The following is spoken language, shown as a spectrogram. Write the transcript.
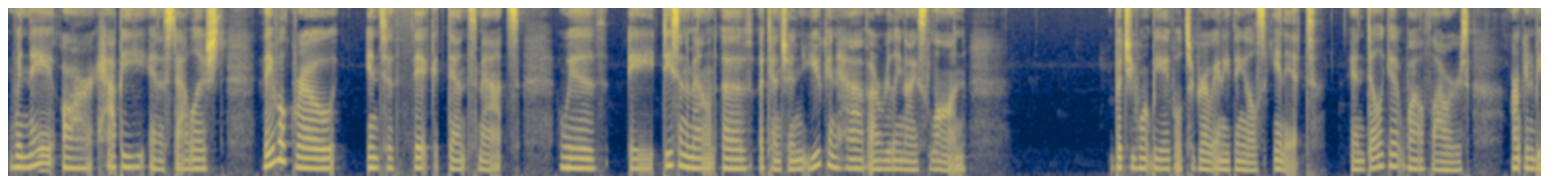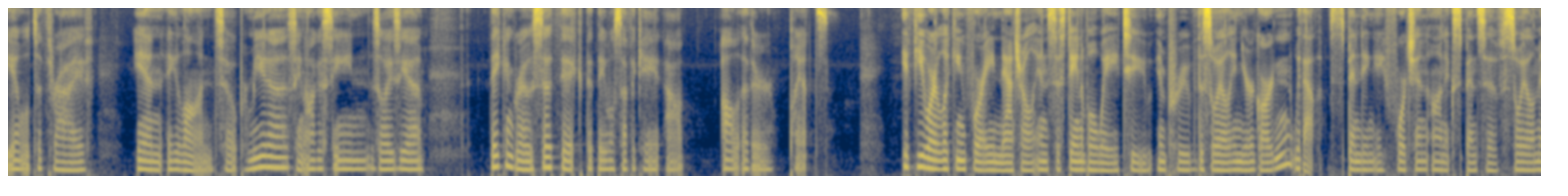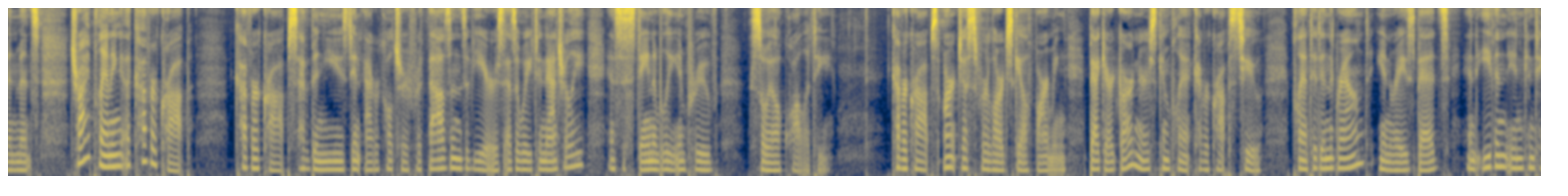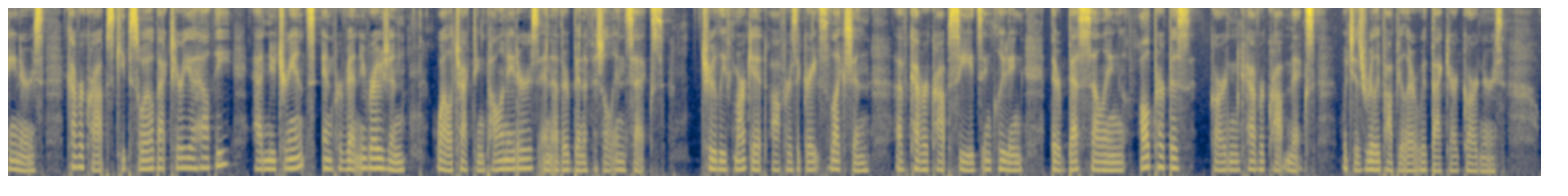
When they are happy and established, they will grow into thick, dense mats with a decent amount of attention. You can have a really nice lawn, but you won't be able to grow anything else in it. And delicate wildflowers aren't going to be able to thrive in a lawn. So, Bermuda, St. Augustine, Zoysia, they can grow so thick that they will suffocate out all other plants. If you are looking for a natural and sustainable way to improve the soil in your garden without spending a fortune on expensive soil amendments, try planting a cover crop. Cover crops have been used in agriculture for thousands of years as a way to naturally and sustainably improve soil quality. Cover crops aren't just for large scale farming. Backyard gardeners can plant cover crops too. Planted in the ground, in raised beds, and even in containers, cover crops keep soil bacteria healthy, add nutrients, and prevent erosion while attracting pollinators and other beneficial insects. True Leaf Market offers a great selection of cover crop seeds, including their best selling all purpose garden cover crop mix, which is really popular with backyard gardeners.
